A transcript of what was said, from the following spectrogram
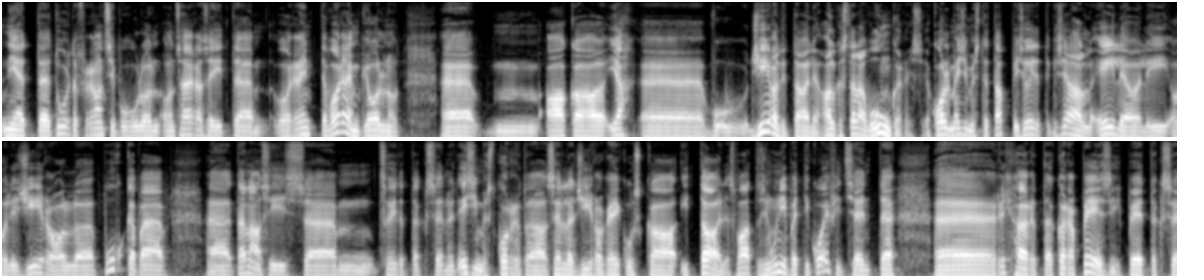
nii et äh, Tour de France'i puhul on, on sääraseid äh, variante varemgi olnud, ehm, aga jah, äh, Giro d'Itaalia algas tänavu Ungaris ja kolm esimest etappi sõidetigi seal, eile oli, oli Girol puhkepäev, täna siis sõidetakse nüüd esimest korda selle Giro käigus ka Itaalias, vaatasin Unibeti koefitsiente, Richard Carapesi peetakse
